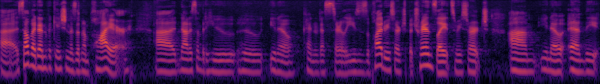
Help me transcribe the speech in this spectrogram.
uh, self-identification as an applier uh, not as somebody who, who, you know, kind of necessarily uses applied research, but translates research, um, you know, and the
